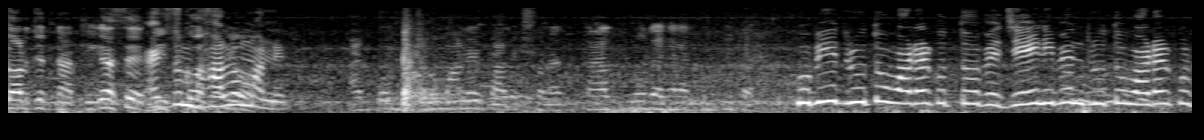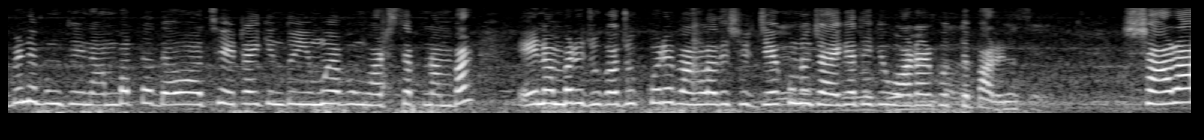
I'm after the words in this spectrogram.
জর্জেট না ঠিক আছে? একদম ভালো মানের। একদম ভালো মানের কালেকশন কাজগুলো দেখেন একদম পিটা খুবই দ্রুত অর্ডার করতে হবে। যেই নেবেন দ্রুত অর্ডার করবেন এবং যে নাম্বারটা দেওয়া আছে এটাই কিন্তু ইমো এবং হোয়াটসঅ্যাপ নাম্বার। এই নাম্বারে যোগাযোগ করে বাংলাদেশের যে কোনো জায়গা থেকে অর্ডার করতে পারেন। সারা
